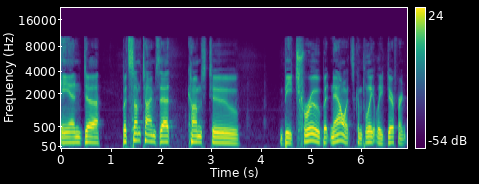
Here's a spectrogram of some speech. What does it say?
and, uh, but sometimes that comes to be true, but now it's completely different.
